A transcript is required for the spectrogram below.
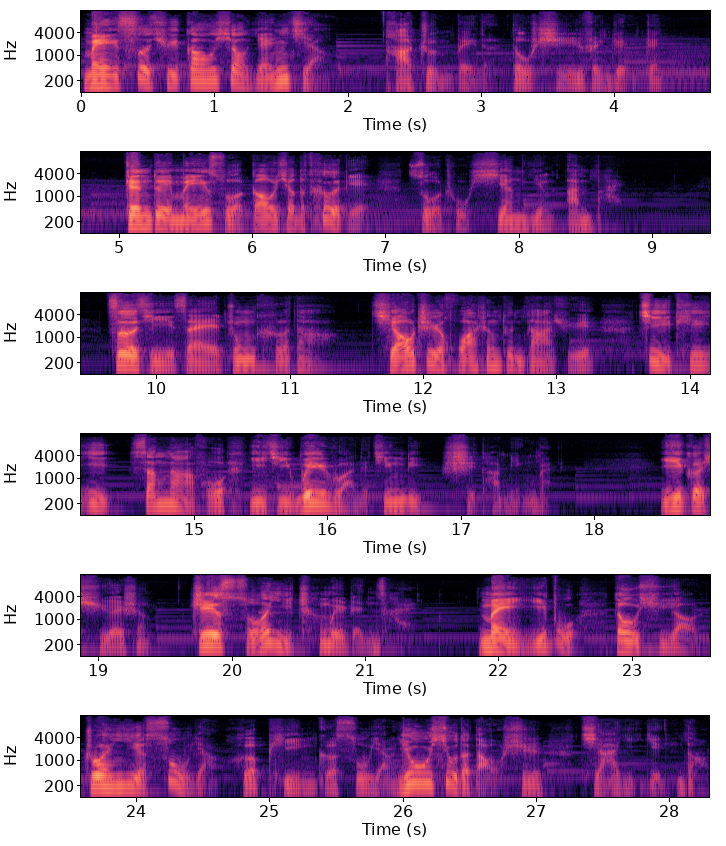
每次去高校演讲，他准备的都十分认真，针对每所高校的特点做出相应安排。自己在中科大、乔治华盛顿大学、GTE、桑纳福以及微软的经历，使他明白，一个学生之所以成为人才。每一步都需要专业素养和品格素养优秀的导师加以引导。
